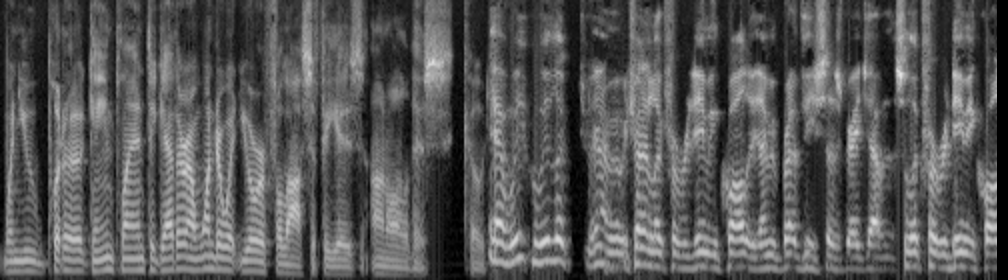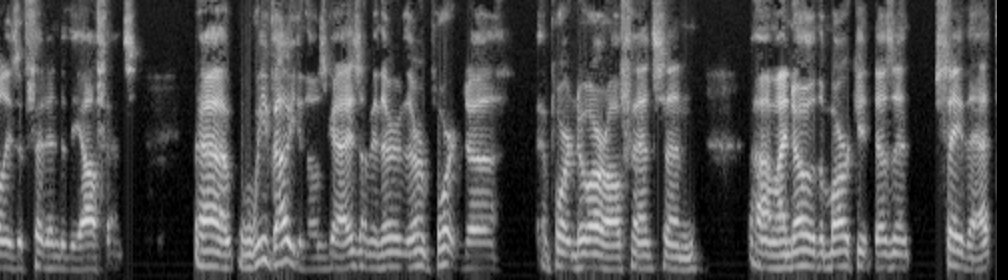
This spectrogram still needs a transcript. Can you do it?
when you put a game plan together? I wonder what your philosophy is on all of this, Coach. Yeah, we we look. I mean, we try to look for redeeming qualities. I mean, Brett Veach does a great job of this. So look for redeeming qualities that fit into the offense. Uh, we value those guys. I mean, they're they're important uh, important to our offense, and um, I know the market doesn't say that.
